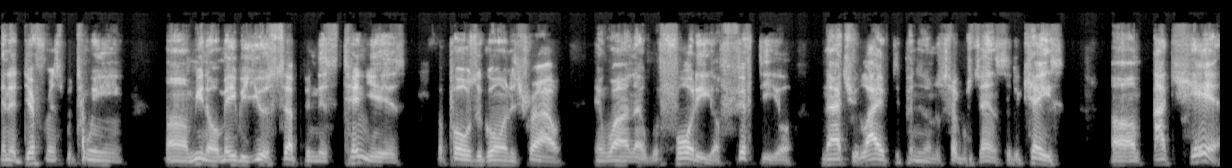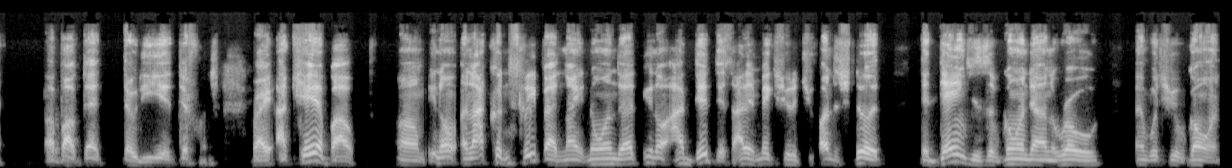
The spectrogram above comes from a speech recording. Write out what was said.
And the difference between um, you know, maybe you accepting this 10 years opposed to going to trial and wind up with 40 or 50 or natural life, depending on the circumstance of the case. Um, I care about that 30 year difference, right? I care about, um, you know, and I couldn't sleep at night knowing that, you know, I did this. I didn't make sure that you understood the dangers of going down the road and what you're going.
